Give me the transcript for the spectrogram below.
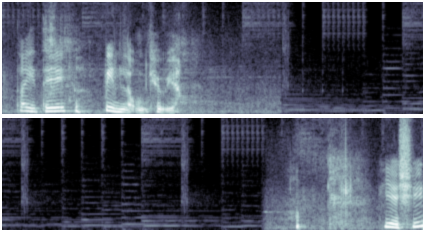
तर इथे एक पिन लावून घेऊया. ही अशी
